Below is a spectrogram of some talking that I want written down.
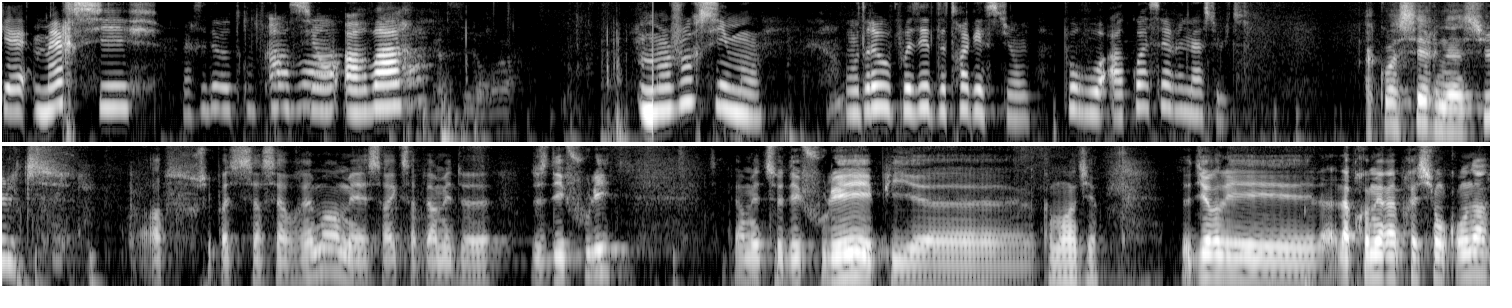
Ok, merci. Merci de votre compréhension. Au revoir. Bonjour Simon. On voudrait vous poser deux, trois questions. Pour vous, à quoi sert une insulte? À quoi sert une insulte? Oh, Je sais pas si ça sert vraiment, mais c'est vrai que ça permet de, de se défouler. Ça permet de se défouler et puis, euh, comment dire, de dire les, la, la première impression qu'on a.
